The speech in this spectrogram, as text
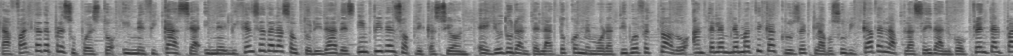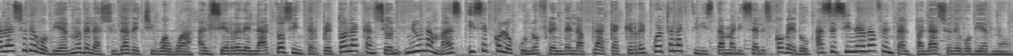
la falta de presupuesto, ineficacia y negligencia de las autoridades impiden su aplicación. Ello durante el acto conmemorativo efectuado ante la emblemática Cruz de Clavos ubicada en la Plaza Hidalgo, frente al Palacio de Gobierno de la ciudad de Chihuahua. Al cierre del acto se interpretó la canción Ni una más y se colocó una ofrenda en la placa que recuerda a la activista Maricel Escobedo, asesinada frente al Palacio de Gobierno.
